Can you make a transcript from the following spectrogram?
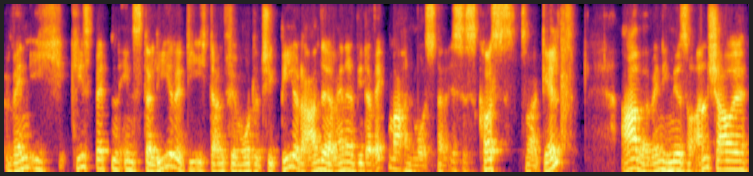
wenn ich Kiesbetten installiere, die ich dann für MotoGP oder andere Rennen wieder wegmachen muss, dann ist es kostet zwar Geld, aber wenn ich mir so anschaue,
